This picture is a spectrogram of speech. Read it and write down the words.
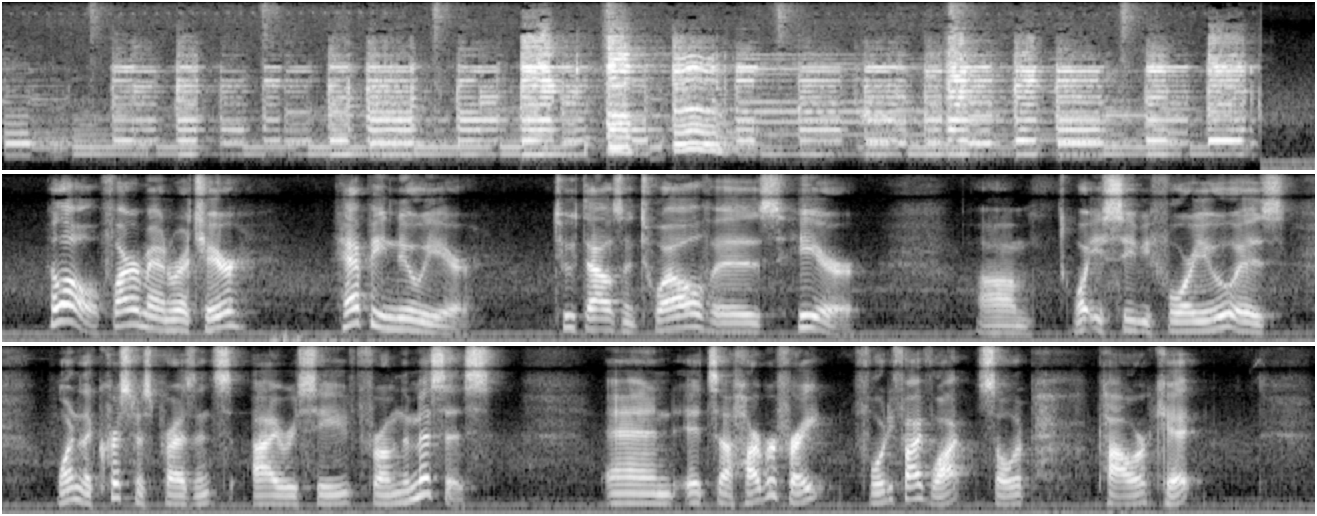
Hello, Fireman Rich here. Happy New Year. 2012 is here. Um, what you see before you is one of the Christmas presents I received from the missus. And it's a Harbor Freight 45 watt solar power kit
